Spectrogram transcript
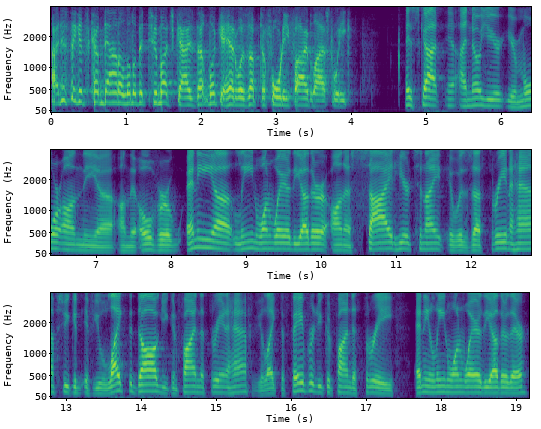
I just think it's come down a little bit too much, guys. That look ahead was up to 45 last week. Hey Scott, I know you're you're more on the uh, on the over. Any uh, lean one way or the other on a side here tonight? It was uh, three and a half. So you could, if you like the dog, you can find the three and a half. If you like the favorite, you could find a three. Any lean one way or the other there?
